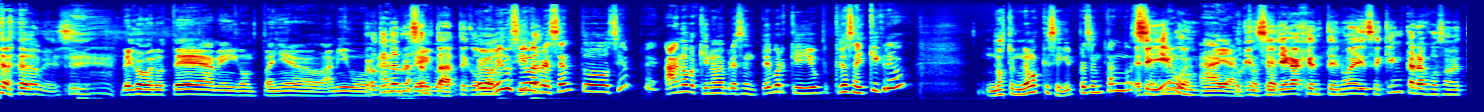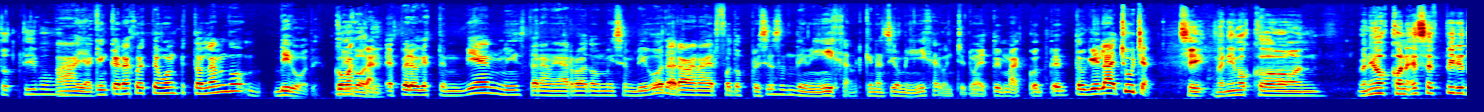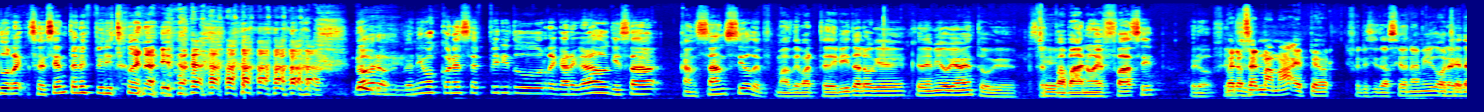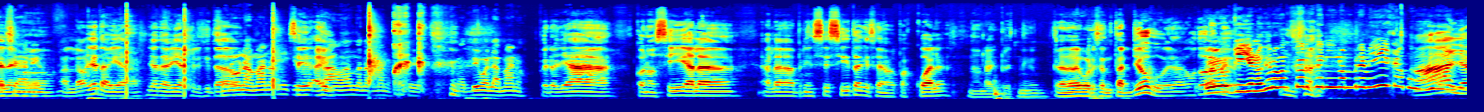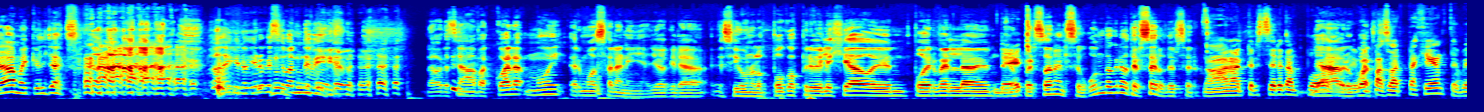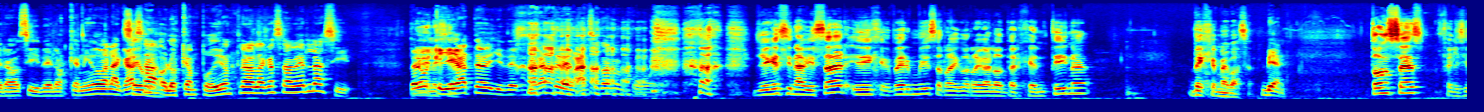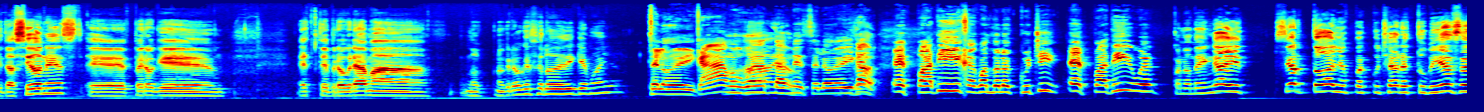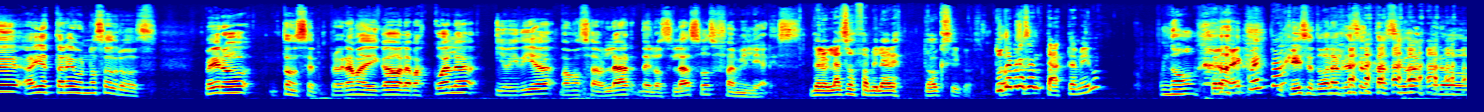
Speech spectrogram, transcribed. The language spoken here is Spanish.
dejo con usted a mi compañero, amigo. Pero tú te Andeco. presentaste como Pero amigo, sí me presento siempre. Ah, no, porque no me presenté, porque yo creo, ¿sabes qué creo? Nos tendremos que seguir presentando. Sí, güey. Ah, ya, Porque entonces- si llega gente nueva y dice, ¿quién carajo son estos tipos? güey?" Ah, ya, ¿quién carajo es este weón que está hablando? Bigote. ¿Cómo Bigote. están? Espero que estén bien. Mi Instagram es arroba todos me dicen bigote. Ahora van a ver fotos preciosas de mi hija, porque nació mi hija, conchetumare. Estoy más contento que la chucha. Sí, venimos con. Venimos con ese espíritu. re- Se siente el espíritu de Navidad. no, pero venimos con ese espíritu recargado, quizá cansancio, de, más de parte de Ítalo que, que de mí, obviamente, porque ser Sí. papá no es fácil. Pero, Pero ser mamá es peor. Felicitaciones, amigo, ahora que te tengo amigo. al lado. Ya te había, ya te había felicitado. Sonó una mano ahí que Sí, nos ahí. estábamos dando la mano. Sí, nos dimos la mano. Pero ya conocí a la, a la princesita que se llama Pascuala. No la traté de presentar yo, la Pero que yo no quiero contarte el nombre de mi hija, pues. Ah, ya, Michael Jackson. Ay, que no quiero que sepan de mí. No, pero se llama Pascuala, muy hermosa la niña. Yo que la, he sido uno de los pocos privilegiados en poder verla en, De persona. El segundo, creo, tercero, tercero. No, no, el tercero tampoco. Ya, pero Igual cuarto. pasó harta gente, pero sí, de los que han ido a la casa pues. o los que han podido entrar a la casa a verla, sí. Pero Privilegiado. llegaste, llegaste de marzo también, pues. Llegué sin avisar y dije, permiso, traigo regalos de Argentina. Déjenme pasar. Bien. Entonces, felicitaciones. eh, espero que este programa, no, no creo que se lo dediquemos a ella. Se lo dedicamos, Ah, weón, también, se lo dedicamos. Es pa' ti, hija, cuando lo escuché. Es pa' ti, weón. Cuando tengáis ciertos años para escuchar estupideces, ahí estaremos nosotros. Pero, entonces, programa dedicado a la Pascuala y hoy día vamos a hablar de los lazos familiares. De los lazos familiares tóxicos. ¿Tú te presentaste, amigo? No. ¿Pero te das cuenta? Porque hice toda la presentación, pero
